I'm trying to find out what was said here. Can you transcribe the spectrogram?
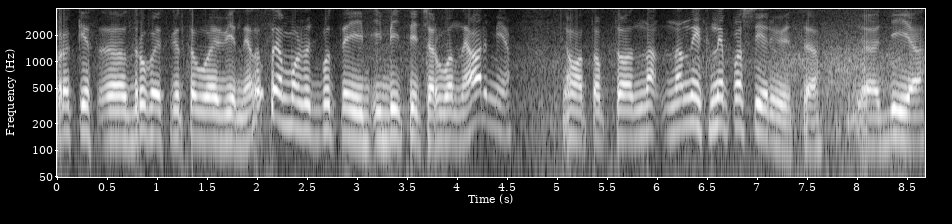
роки Другої світової війни, ну, це можуть бути і, бійці Червоної армії. От, тобто на, на них не поширюється дія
